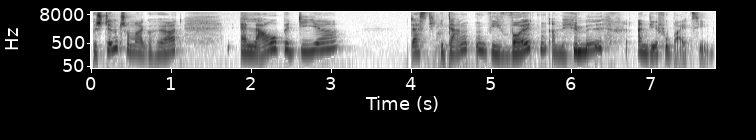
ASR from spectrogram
bestimmt schon mal gehört, erlaube dir dass die Gedanken wie Wolken am Himmel an dir vorbeiziehen.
